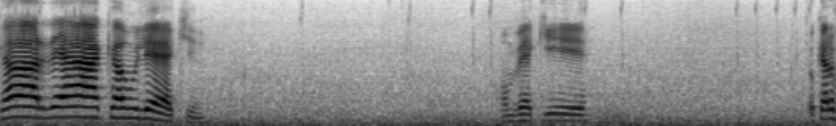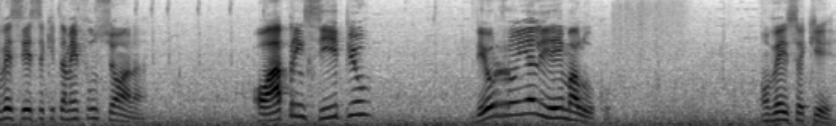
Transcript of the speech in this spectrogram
Caraca, moleque. Vamos ver aqui. Eu quero ver se esse aqui também funciona. Ó, a princípio... Deu ruim ali, hein, maluco. Vamos ver isso aqui.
